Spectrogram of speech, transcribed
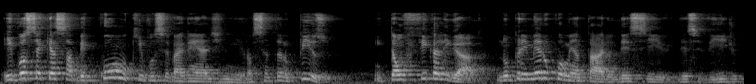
E você quer saber como que você vai ganhar dinheiro assentando piso? Então fica ligado. No primeiro comentário desse, desse vídeo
